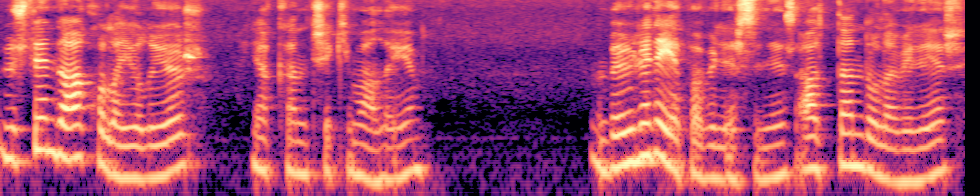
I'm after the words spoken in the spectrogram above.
Üstten daha kolay oluyor. Yakın çekim alayım. Böyle de yapabilirsiniz. Alttan da olabilir.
